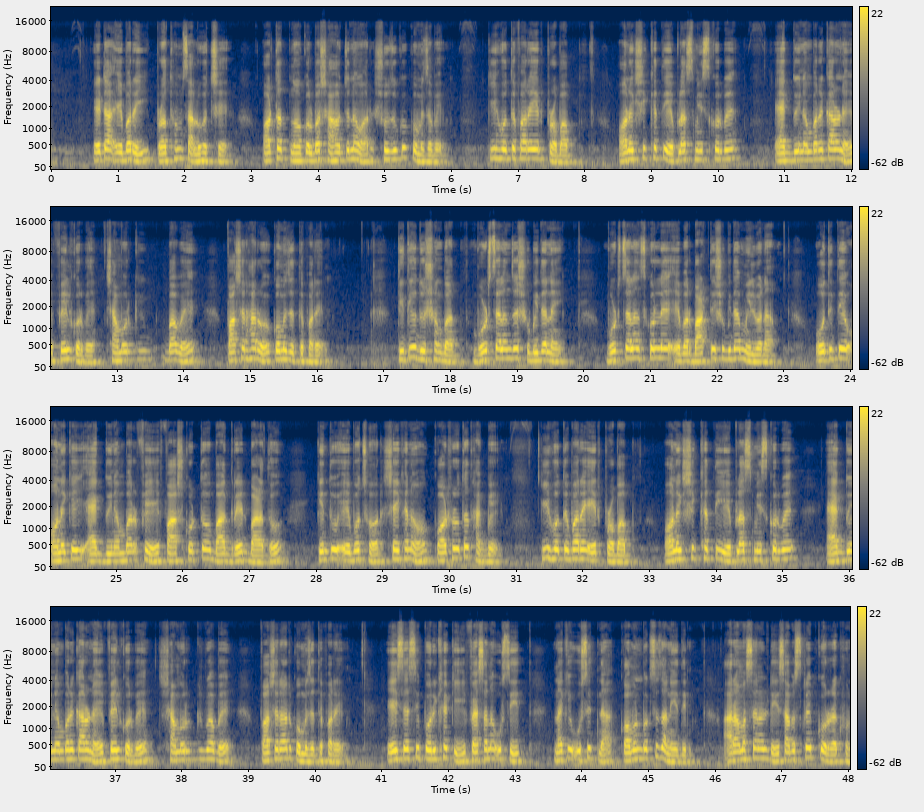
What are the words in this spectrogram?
এটা এবারেই প্রথম চালু হচ্ছে। অর্থাৎ নকল বা সাহায্য নেওয়ার সুযোগও কমে যাবে। কি হতে পারে এর প্রভাব? অনেক শিক্ষার্থী এ প্লাস মিস করবে। এক দুই নম্বরের কারণে ফেল করবে। সামগ্রিকভাবে পাশের হারও কমে যেতে পারে। তৃতীয় দুঃসংবাদ বোর্ড চ্যালেঞ্জের সুবিধা নেই। বোর্ড চ্যালেঞ্জ করলে এবার বাড়তি সুবিধা মিলবে না। অতীতে অনেকেই এক দুই নম্বর পেয়ে পাস করতো বা গ্রেড বাড়াতো, কিন্তু এবছর সেখানেও কঠোরতা থাকবে। কি হতে পারে এর প্রভাব? অনেক শিক্ষার্থী এ প্লাস মিস করবে, এক দুই নম্বরের কারণে ফেল করবে। সামগ্রিকভাবে পাশের আর কমে যেতে পারে। এইচএসসি পরীক্ষা কি ফ্যাশানো উচিত নাকি উচিত না? কমেন্ট বক্সে জানিয়ে দিন। আর আমার চ্যানেলটি সাবস্ক্রাইব করে রাখুন।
